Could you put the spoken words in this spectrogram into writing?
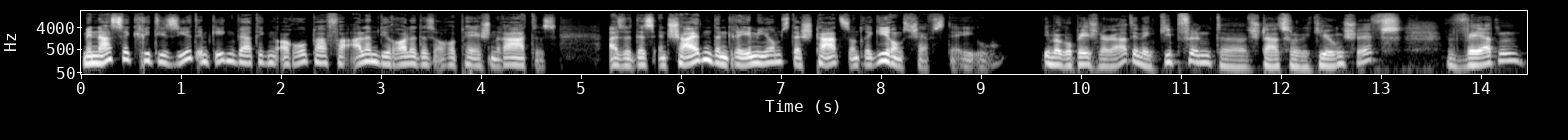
Menasse kritisiert im gegenwärtigen Europa vor allem die Rolle des Europäischen Rates, also des entscheidenden Gremiums der Staats- und Regierungschefs der EU. Im Europäischen Rat, in den Gipfeln der Staats- und Regierungschefs, werden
